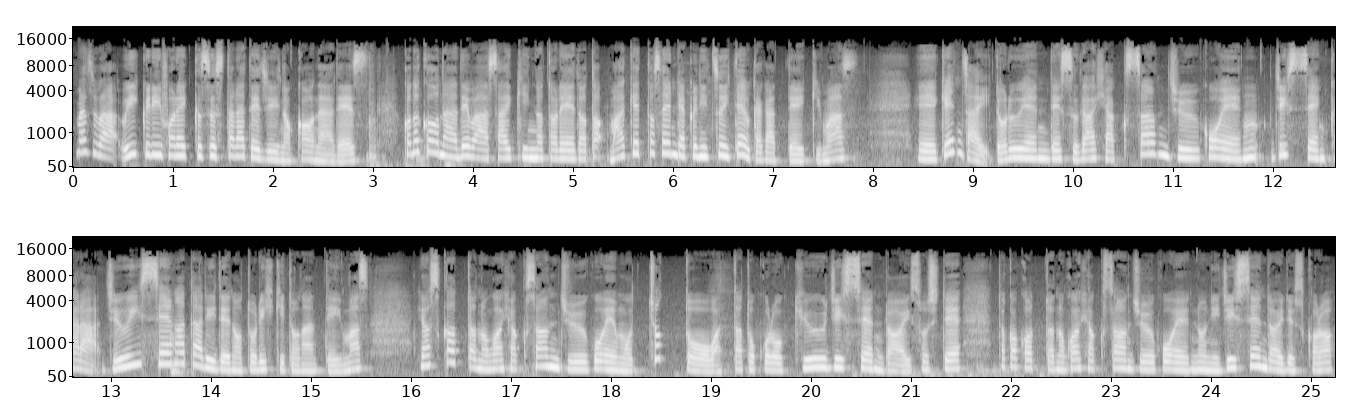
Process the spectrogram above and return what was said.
まずは、ウィークリーフォレックスストラテジーのコーナーです。このコーナーでは、最近のトレードとマーケット戦略について伺っていきます。えー、現在ドル円ですが135円10銭から11銭あたりでの取引となっています。安かったのが135円をちょっと割ったところ90銭台、そして高かったのが135円の20銭台ですから、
